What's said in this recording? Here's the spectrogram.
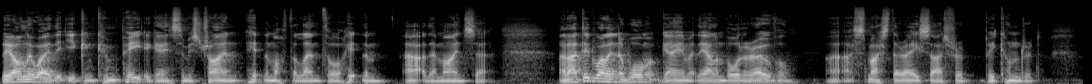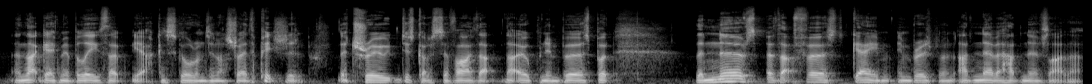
the only way that you can compete against them is try and hit them off the length or hit them out of their mindset. And I did well in a warm up game at the Allan Border Oval. I smashed their A side for a big hundred. And that gave me a belief that, yeah, I can score runs in Australia. The pitches are true, just got to survive that, that opening burst. But the nerves of that first game in Brisbane, I'd never had nerves like that.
